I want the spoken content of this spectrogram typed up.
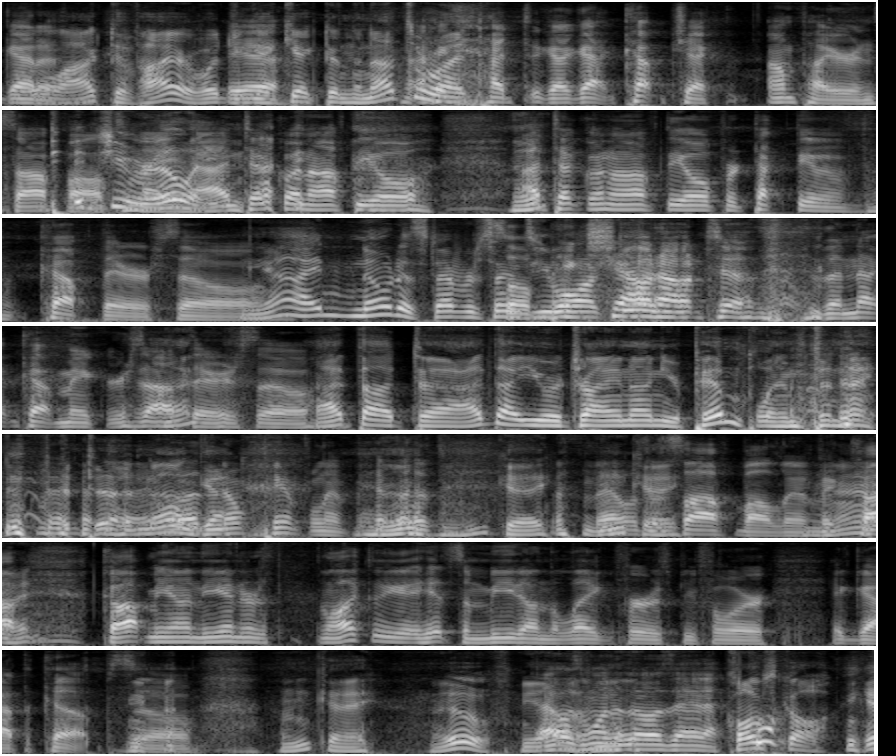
Got a octave higher. What'd you yeah. get kicked in the nuts or what? I, I got cup check umpire in softball. Did you tonight. really? I took one off the old. I took one off the old protective cup there. So yeah, I noticed ever So since you big walked shout in. out to the nut cup makers out there. So I thought uh, I thought you were trying on your pimp limp tonight, but uh, no, got- no pimp limp. Was- okay, That okay. was a softball limp. It caught, right. caught me on the inner. Luckily, it hit some meat on the leg first before it got the cup. So okay. Ooh, yeah, that was one of those that close call.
